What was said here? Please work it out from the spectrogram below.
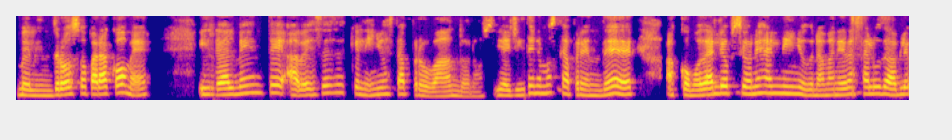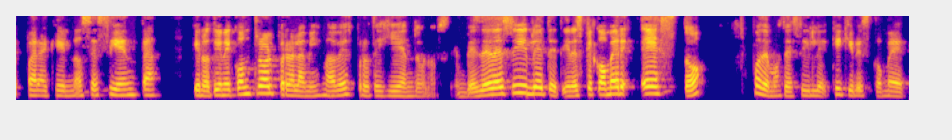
melindroso para comer. Y realmente a veces es que el niño está probándonos y allí tenemos que aprender a cómo darle opciones al niño de una manera saludable para que él no se sienta que no tiene control, pero a la misma vez protegiéndonos. En vez de decirle, te tienes que comer esto, podemos decirle, ¿qué quieres comer?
